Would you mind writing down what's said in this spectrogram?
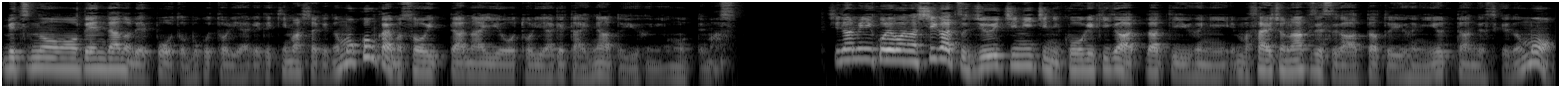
別のベンダーのレポートを僕取り上げてきましたけども、今回もそういった内容を取り上げたいなというふうに思ってます。ちなみにこれは4月11日に攻撃があったっていうふうに、まあ、最初のアクセスがあったというふうに言ったんですけども、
